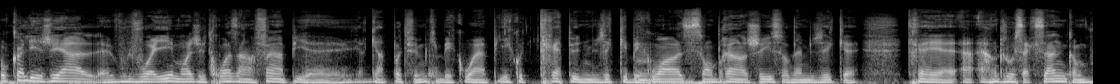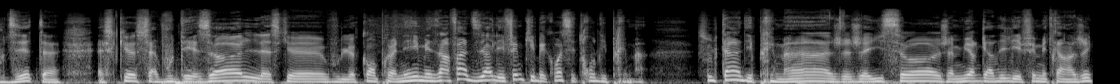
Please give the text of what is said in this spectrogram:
Au collégial. Vous le voyez, moi j'ai trois enfants, puis euh, ils regardent pas de films québécois, puis ils écoutent très peu de musique québécoise, hum. ils sont branchés sur de la musique euh, très euh, anglo-saxonne, comme vous dites. Est-ce que ça vous désole? Est-ce que vous le comprenez? Mes enfants disent, ah, les films québécois, c'est trop déprimant tout le temps déprimant, j'ai eu ça, j'aime mieux regarder les films étrangers.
